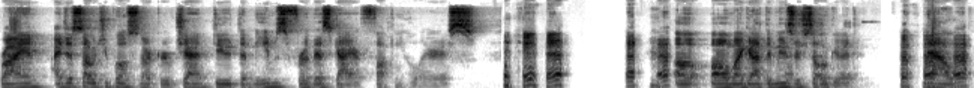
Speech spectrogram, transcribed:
Ryan, I just saw what you posted in our group chat, dude. The memes for this guy are fucking hilarious. oh, oh my god, the memes are so good. Now,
